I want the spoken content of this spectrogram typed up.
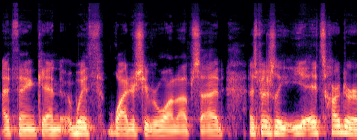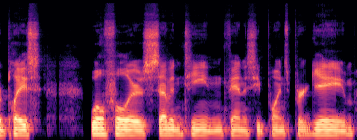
I think. And with wide receiver one upside, especially, it's hard to replace Will Fuller's 17 fantasy points per game.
